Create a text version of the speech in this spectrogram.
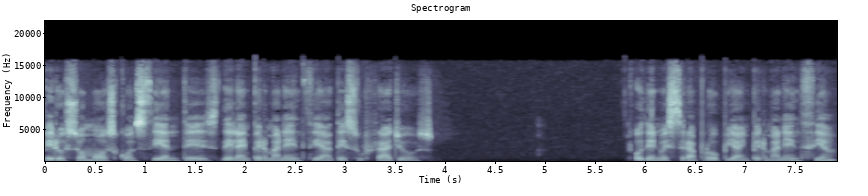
Pero somos conscientes de la impermanencia de sus rayos o de nuestra propia impermanencia.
